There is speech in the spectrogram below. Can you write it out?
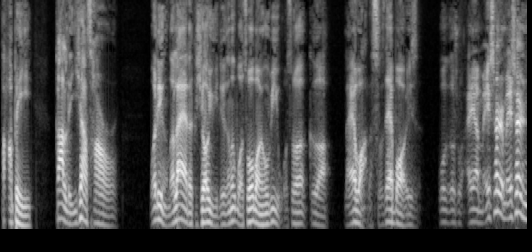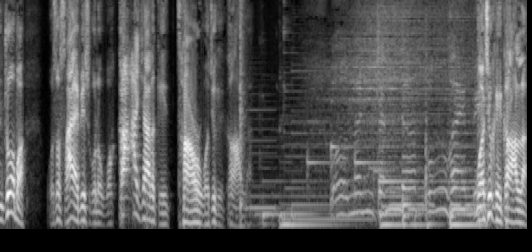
大杯，干了一下操。我领着赖子和小雨，领着我左膀右臂。我说：“哥，来晚了，实在不好意思。”郭哥说：“哎呀，没事儿，没事儿，你坐吧。”我说：“啥也别说了，我嘎一下子给超，我就给干了，我就给干了。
